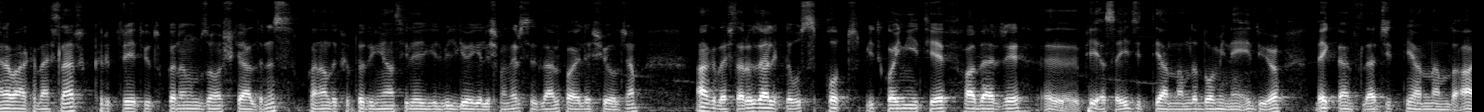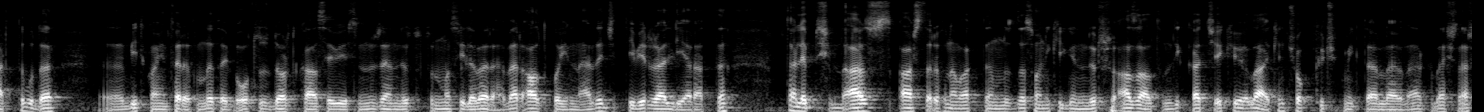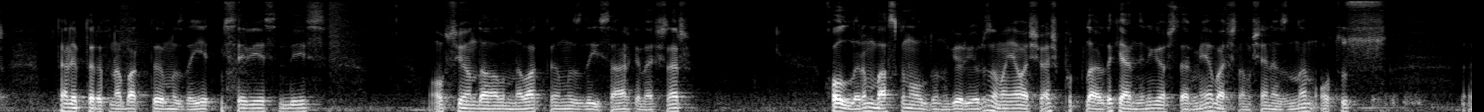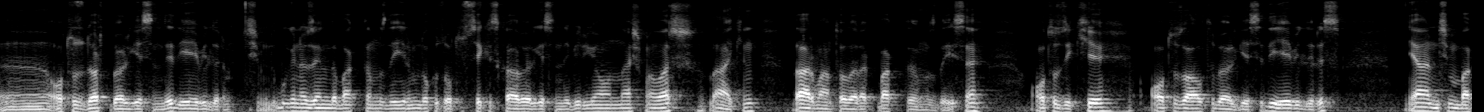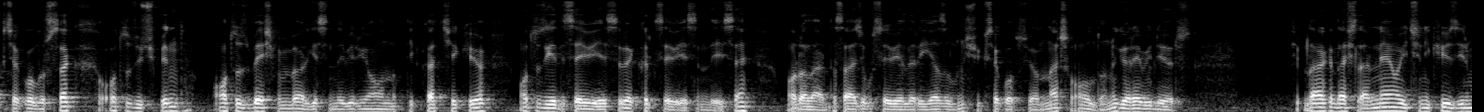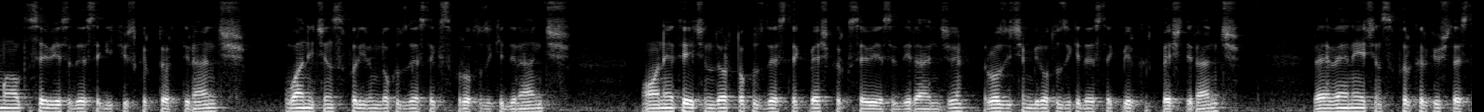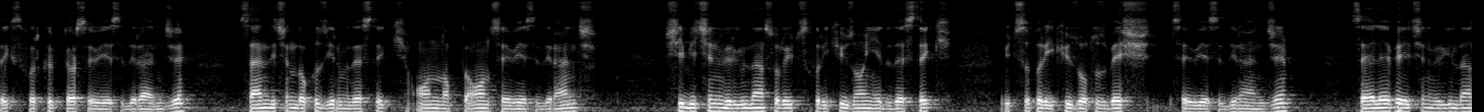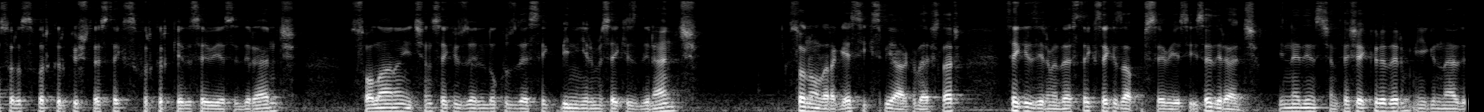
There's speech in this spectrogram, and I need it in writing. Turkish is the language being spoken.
Merhaba arkadaşlar, CryptoRate YouTube kanalımıza hoş geldiniz. Bu kanalda kripto dünyası ile ilgili bilgi ve gelişmeleri sizlerle paylaşıyor olacağım. Arkadaşlar özellikle bu spot Bitcoin ETF haberi e, piyasayı ciddi anlamda domine ediyor. Beklentiler ciddi anlamda arttı. Bu da e, Bitcoin tarafında tabii 34K seviyesinin üzerinde tutunmasıyla beraber altcoin'lerde ciddi bir rally yarattı. Talep şimdi arz, arz tarafına baktığımızda son iki gündür azaltım dikkat çekiyor. Lakin çok küçük miktarlarda arkadaşlar. Talep tarafına baktığımızda 70 seviyesindeyiz. Opsiyon dağılımına baktığımızda ise arkadaşlar kolların baskın olduğunu görüyoruz ama yavaş yavaş putlar da kendini göstermeye başlamış. En azından 30 e, 34 bölgesinde diyebilirim. Şimdi bugün özelinde baktığımızda 29-38K bölgesinde bir yoğunlaşma var. Lakin darbant olarak baktığımızda ise 32-36 bölgesi diyebiliriz. Yarın için bakacak olursak 33 bin 35 bin bölgesinde bir yoğunluk dikkat çekiyor. 37 seviyesi ve 40 seviyesinde ise oralarda sadece bu seviyelere yazılmış yüksek opsiyonlar olduğunu görebiliyoruz. Şimdi arkadaşlar Neo için 226 seviyesi destek 244 direnç. One için 0.29 destek 0.32 direnç. ONT için 4.9 destek 5.40 seviyesi direnci. Rose için 1.32 destek 1.45 direnç. RVN için 0.43 destek 0.44 seviyesi direnci. Send için 9.20 destek 10.10 seviyesi direnç. SHIB için virgülden sonra 3.0217 destek 3.0235 seviyesi direnci. SLP için virgülden sonra 0.43 destek 0.47 seviyesi direnç. Solana için 859 destek 1028 direnç. Son olarak SXP arkadaşlar 8.20 destek 8.60 seviyesi ise direnç. Dinlediğiniz için teşekkür ederim. İyi günler.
